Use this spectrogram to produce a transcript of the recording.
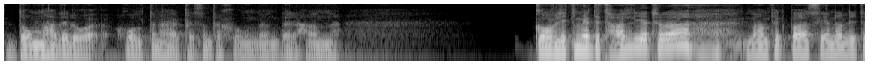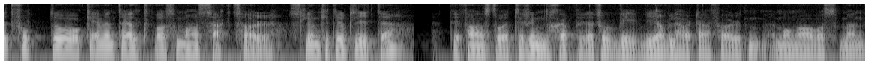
De hade då hållit den här presentationen där han gav lite mer detaljer tror jag. Man fick bara se något litet foto och eventuellt vad som har sagts har slunkit ut lite. Det fanns då ett rymdskepp, jag tror vi, vi har väl hört det här förut, många av oss, men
